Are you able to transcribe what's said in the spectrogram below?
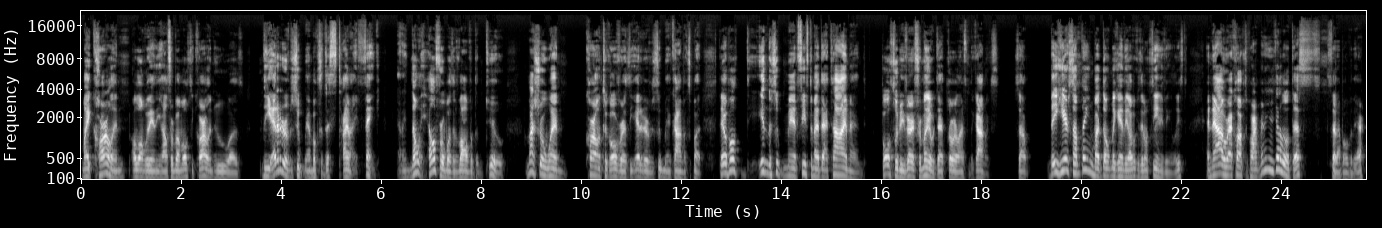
Mike Carlin along with Andy Helfer, but mostly Carlin, who was the editor of the Superman books at this time, I think. And I know Helfer was involved with them too. I'm not sure when Carlin took over as the editor of the Superman comics, but they were both in the Superman fiefdom at that time, and both would be very familiar with that storyline from the comics. So they hear something, but don't make anything of it because they don't see anything at least. And now we're at Clark's apartment, he's got a little desk set up over there.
